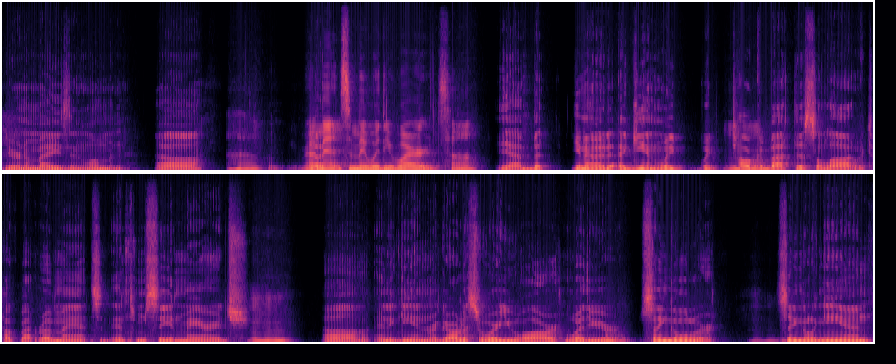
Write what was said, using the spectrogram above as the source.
You're an amazing woman. Romancing me with your words, huh? Yeah, but you know, again, we we Mm-hmm. talk about this a lot. We talk about romance and intimacy and marriage. Mm-hmm. Uh, and again, regardless of where you are, whether you're single or Mm-hmm. single again,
